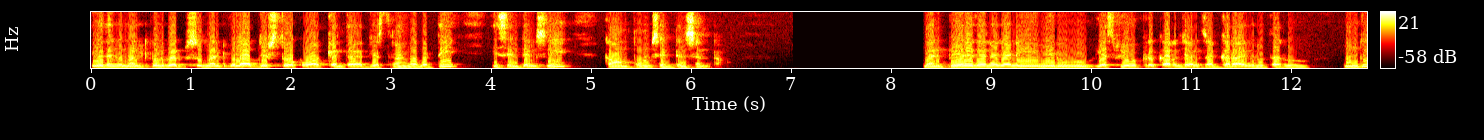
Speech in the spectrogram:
ఈ విధంగా మల్టిపుల్ వెర్బ్స్ మల్టిపుల్ ఆబ్జెక్ట్స్తో ఒక వాక్యాన్ని తయారు చేస్తున్నాం కాబట్టి ఈ సెంటెన్స్ని కాంపౌండ్ సెంటెన్స్ అంటాం. దాని పేరు ఏదైనా కానీ మీరు ఎస్పీఓ ప్రకారం చాలా చక్కగా రాయగలుగుతారు. ముందు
